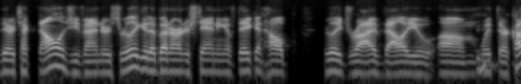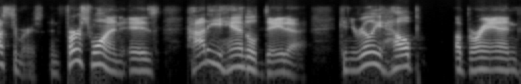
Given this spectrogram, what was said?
their technology vendors to really get a better understanding if they can help really drive value um, with their customers. And first one is how do you handle data? Can you really help a brand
